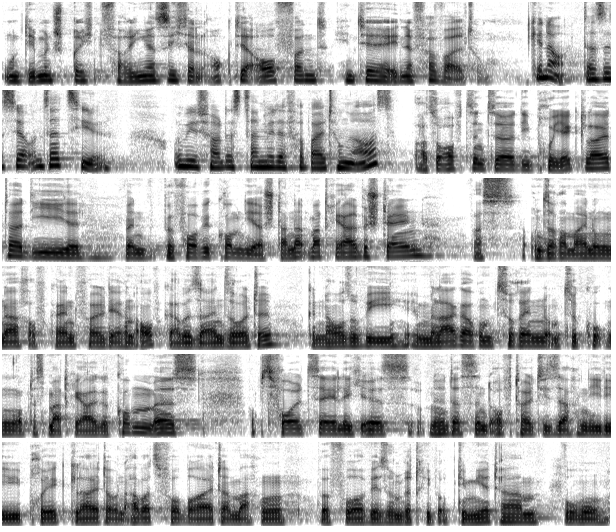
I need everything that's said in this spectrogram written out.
Und dementsprechend verringert sich dann auch der Aufwand hinterher in der Verwaltung. Genau, das ist ja unser Ziel. Und wie schaut es dann mit der Verwaltung aus? Also oft sind ja die Projektleiter, die, wenn, bevor wir kommen, die das Standardmaterial bestellen, was unserer Meinung nach auf keinen Fall deren Aufgabe sein sollte. Genauso wie im Lager rumzurennen, um zu gucken, ob das Material gekommen ist, ob es vollzählig ist. Ne, das sind oft halt die Sachen, die die Projektleiter und Arbeitsvorbereiter machen, bevor wir so einen Betrieb optimiert haben, wo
